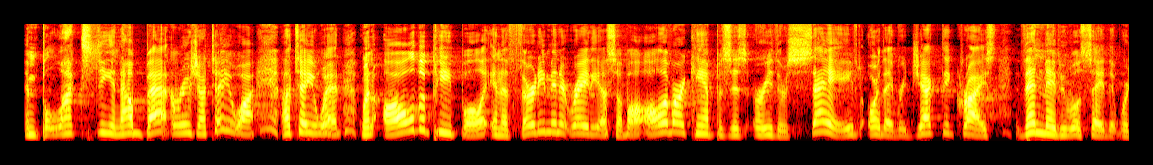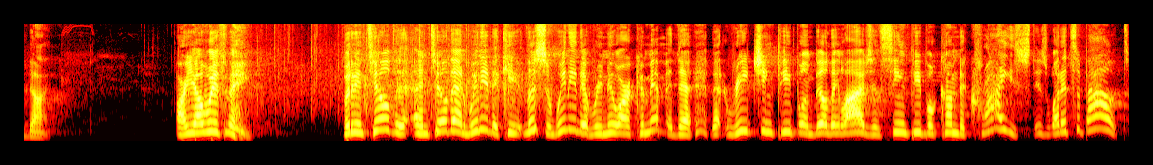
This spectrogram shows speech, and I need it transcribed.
and Biloxi and now Baton Rouge. I'll tell you why. I'll tell you when. When all the people in a 30 minute radius of all, of our campuses are either saved or they've rejected Christ, then maybe we'll say that we're done. Are y'all with me? But until, the, until then, we need to keep, listen, we need to renew our commitment that, that reaching people and building lives and seeing people come to Christ is what it's about.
